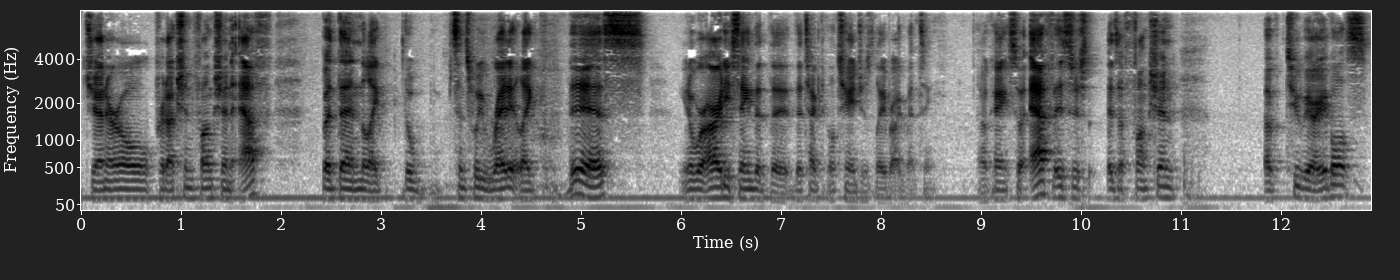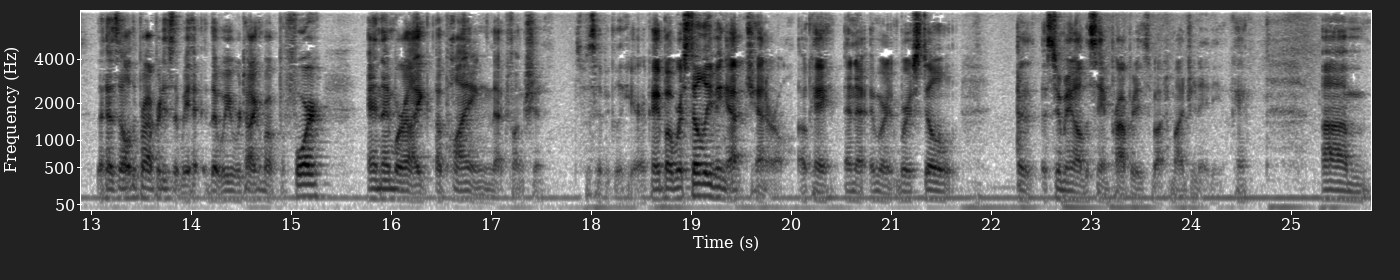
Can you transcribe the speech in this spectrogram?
general production function f, but then like the since we write it like this, you know, we're already saying that the the technical change is labor augmenting. Okay, so f is just is a function of two variables that has all the properties that we that we were talking about before, and then we're like applying that function specifically here. Okay, but we're still leaving f general. Okay, and, and we're we're still assuming all the same properties about homogeneity. Okay. Um,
